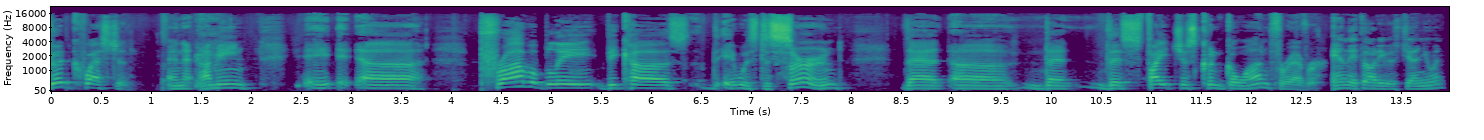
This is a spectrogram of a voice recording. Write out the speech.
Good question. And I mean, uh, probably because it was discerned that uh, that this fight just couldn't go on forever. And they thought he was genuine.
